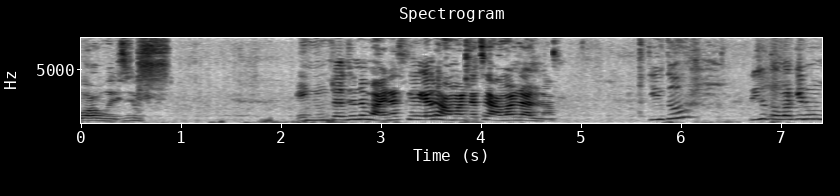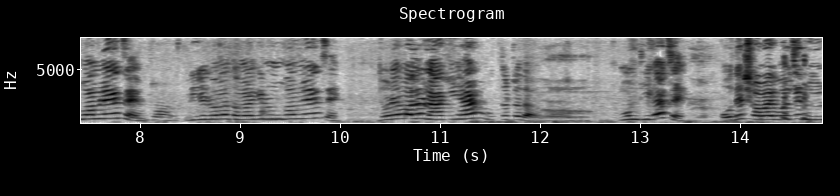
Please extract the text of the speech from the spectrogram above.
কম হয়েছে। এই নুনটার জন্য মাইনাস খেয়ে গেল আমার কাছে আমার রান্না। কিন্তু রিজু তোমার কি নুন কম লেগেছে? রিজুর বাবা তোমার কি নুন কম লেগেছে? জোরে বলো না কি হ্যাঁ? উত্তরটা দাও। নুন ঠিক আছে? ওদের সবাই বলছে নুন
